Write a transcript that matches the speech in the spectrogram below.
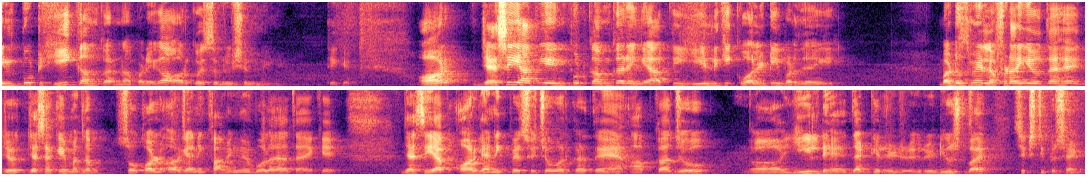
इनपुट ही कम करना पड़ेगा और कोई सोल्यूशन नहीं है ठीक है? और जैसे ही आप ये इनपुट कम करेंगे आपकी यील्ड की क्वालिटी बढ़ जाएगी। बट उसमें लफड़ा ये होता है जो जैसा कि मतलब सो कॉल्ड ऑर्गेनिक फ़ार्मिंग में बोला जाता है कि जैसे ही आप ऑर्गेनिक पे स्विच ओवर करते हैं आपका जो यील्ड है that get reduced by sixty percent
